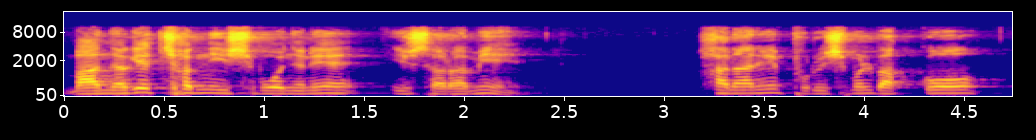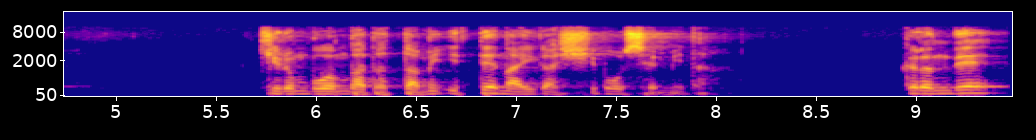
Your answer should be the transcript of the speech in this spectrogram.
만약에 1025년에 이 사람이 하나님의 부르심을 받고 기름 부음 받았다면 이때 나이가 15세입니다. 그런데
